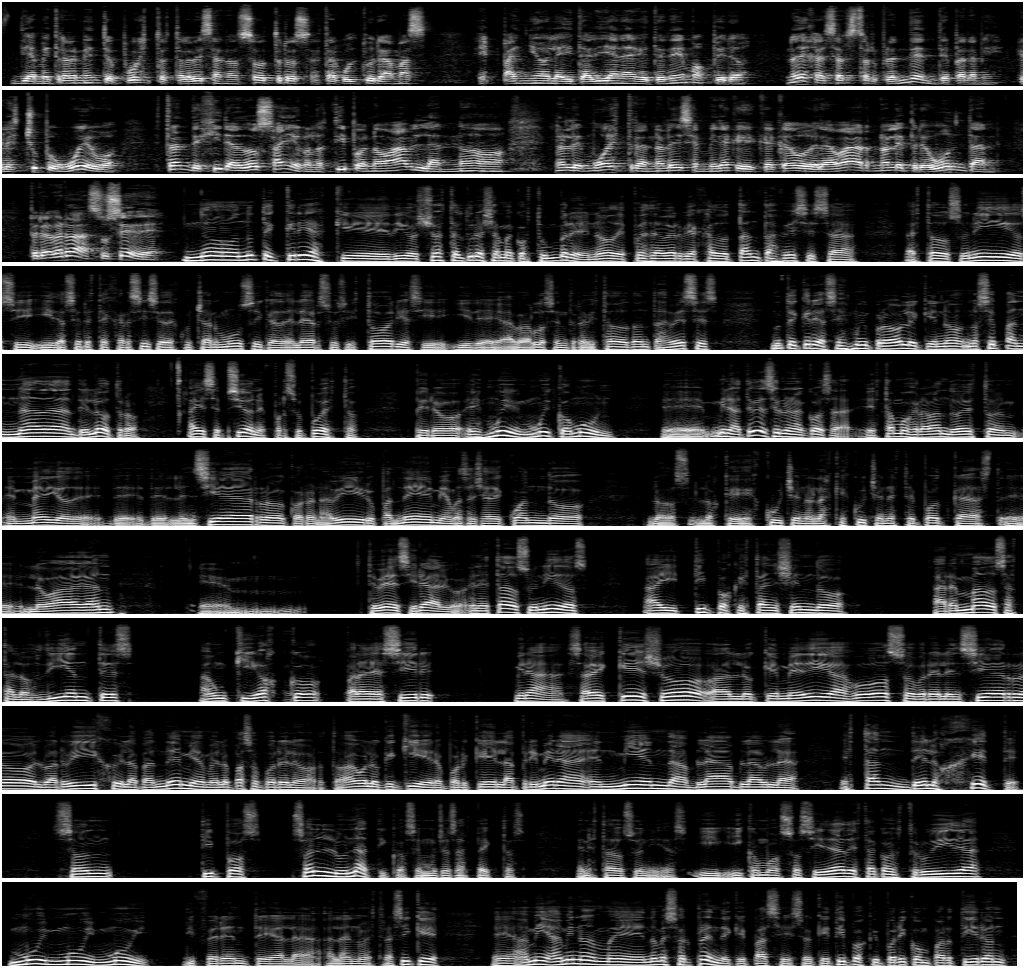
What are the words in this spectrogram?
diametralmente opuestos tal vez a nosotros, a esta cultura más española, italiana que tenemos, pero no deja de ser sorprendente para mí. Que les chupe un huevo. Están de gira dos años con los tipos, no hablan, no, no le muestran, no le dicen, mirá que acabo de grabar, no le preguntan. Pero es verdad, sucede. No, no te creas que, digo, yo a esta altura ya me acostumbré, ¿no? Después de haber viajado tantas veces a, Estados Unidos y, de hacer este ejercicio de escuchar música, de leer sus historias y, de haberlos entrevistado tantas veces, no te creas, es muy probable que no, no sepan nada del otro. Hay excepciones, por supuesto, pero es muy, muy común. Eh, mira, te voy a decir una cosa, estamos grabando esto en, medio del encierro, coronavirus, pandemia, más allá de cuándo los, que escuchen o las que escuchen este podcast eh, lo hagan. Em, te voy a decir algo. En Estados Unidos hay tipos que están yendo armados hasta los dientes a un kiosco para decir, mira, ¿sabes qué? Yo a lo que me digas vos sobre el encierro, el barbijo y la pandemia me lo paso por el orto. Hago lo que quiero porque la primera enmienda, bla, bla, bla, están del ojete. Son tipos son lunáticos en muchos aspectos en Estados Unidos y, como sociedad está construida muy, muy, muy diferente a la, nuestra. Así que eh, a mí, a mí no, me, no me sorprende que pase eso, que tipos que por ahí compartieron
